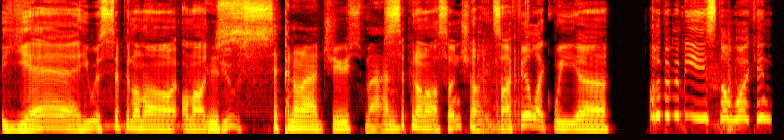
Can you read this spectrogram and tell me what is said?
Yeah, he was sipping on our on our He was juice, sipping on our juice, man. sipping on our sunshine. So I feel like we uh, oh, maybe maybe he's not working.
